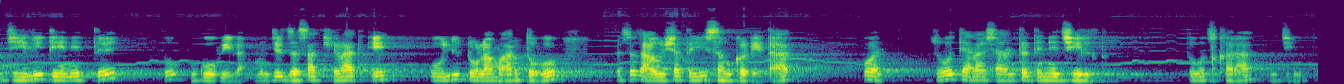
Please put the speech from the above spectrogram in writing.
झेली देणे ते तो गोविला. म्हणजे जसा खेळात एक कोली टोला मारतो तसंच आयुष्यातही संकट येतात. पण जो त्याला शांततेने झेलतो तोच खरा जिंकतो.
